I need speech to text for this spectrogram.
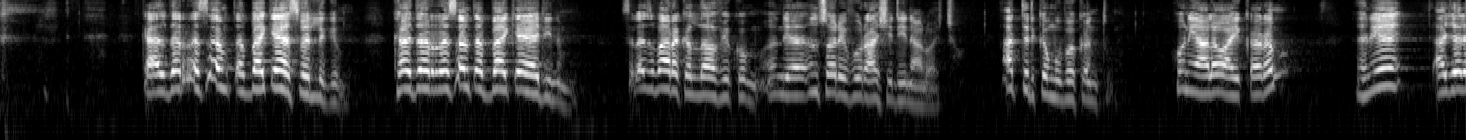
ካልደረሰም ጠባቂ አያስፈልግም። ከደረሰም ጠባቂ አያዲንም ስለዚህ ባረከላሁ ፊኩም እንሶሪፉ ራሽዲን አሏቸው። አትድከሙ በከንቱ ሁን ያለው አይቀርም። እኔ አጀሌ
